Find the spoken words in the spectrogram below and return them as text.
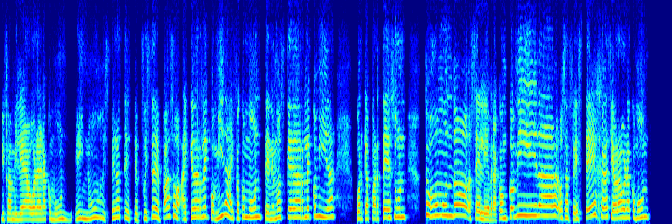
mi familia ahora era como un, hey, no, espérate, te fuiste de paso, hay que darle comida. Y fue como un, tenemos que darle comida, porque aparte es un, todo mundo celebra con comida, o sea, festejas, y ahora ahora como un,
